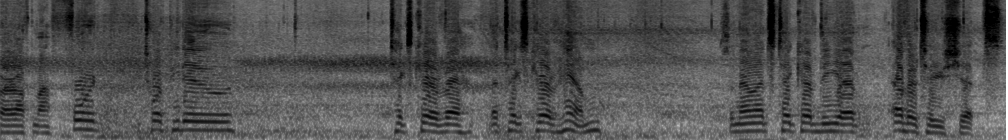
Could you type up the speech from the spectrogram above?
Fire off my forward torpedo. Takes care of uh, that takes care of him. So now let's take care of the uh, other two ships.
